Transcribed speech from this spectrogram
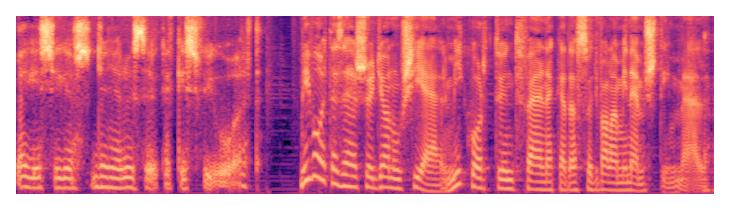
egészséges, gyönyörű szőke kisfiú volt. Mi volt az első gyanús jel? Mikor tűnt fel neked az, hogy valami nem stimmel?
